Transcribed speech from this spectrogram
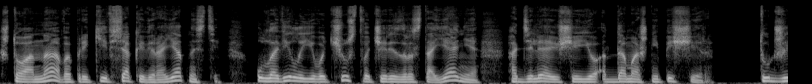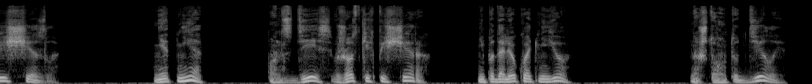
что она, вопреки всякой вероятности, уловила его чувство через расстояние, отделяющее ее от домашней пещеры, тут же исчезла. Нет-нет, он здесь, в жестких пещерах, неподалеку от нее. Но что он тут делает?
